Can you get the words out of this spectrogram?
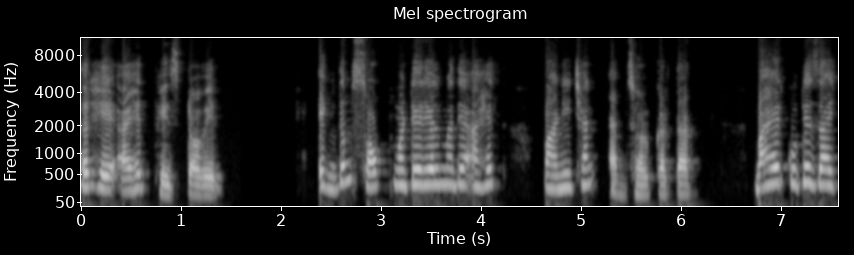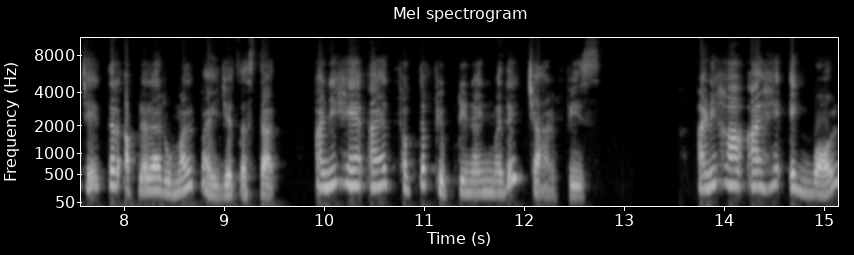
तर हे आहेत फेस टॉवेल. एकदम सॉफ्ट मटेरियलमध्ये आहेत पाणी छान ऍब्झॉर्ब करतात. बाहेर कुठे जायचे तर आपल्याला रुमाल पाहिजेच असतात. आणि हे आहेत फक्त फिफ्टी नाईन मध्ये चार पीस आणि हा आहे एक बॉल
